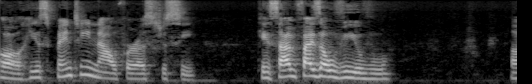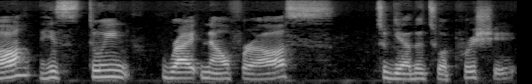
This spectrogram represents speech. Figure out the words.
Oh, he's painting now for us to see. Quem sabe faz ao vivo. Oh, he's doing right now for us together to appreciate.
